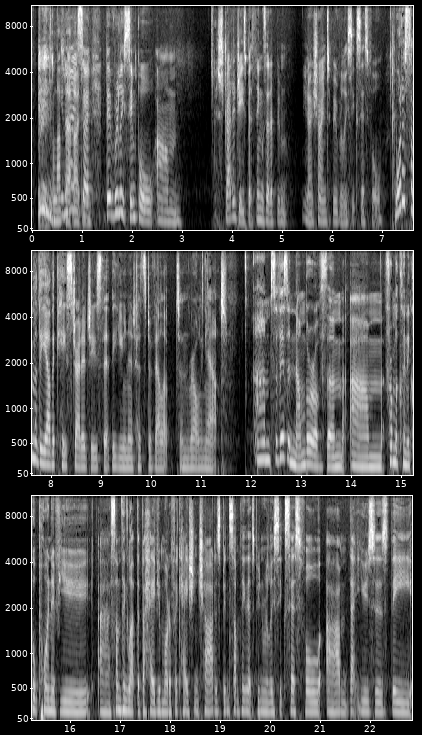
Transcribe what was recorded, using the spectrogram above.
I love You that idea. so they're really simple um, strategies, but things that have been, you know, shown to be really successful. what are some of the other key strategies that the unit has developed and rolling out? Um, so there's a number of them. Um, from a clinical point of view, uh, something like the behaviour modification chart has been something that's been really successful. Um, that uses the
